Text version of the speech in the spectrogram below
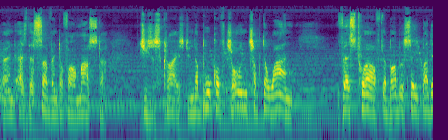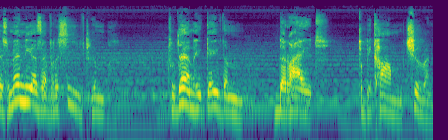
and as the servant of our Master, Jesus Christ. In the book of John, chapter 1, verse 12, the Bible says, But as many as have received him, to them he gave them the right to become children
